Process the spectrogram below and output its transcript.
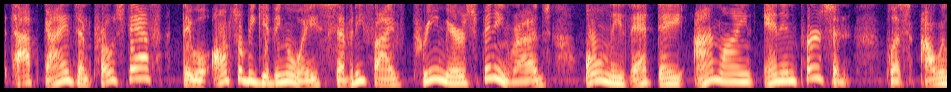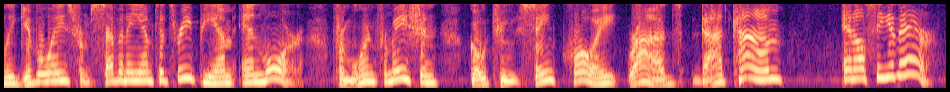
top guides and pro staff. They will also be giving away 75 premier spinning rods only that day online and in person, plus hourly giveaways from 7 a.m. to 3 p.m. and more. For more information, go to stcroixrods.com and I'll see you there.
